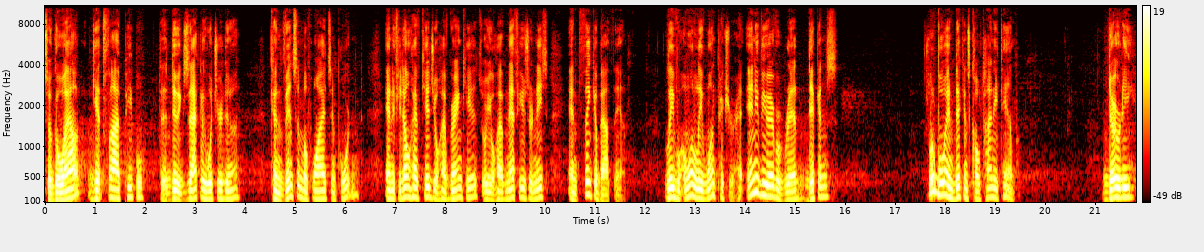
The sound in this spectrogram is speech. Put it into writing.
So go out, get five people to do exactly what you're doing, convince them of why it's important. And if you don't have kids, you'll have grandkids or you'll have nephews or nieces, and think about them. Leave, I want to leave one picture. Any of you ever read Dickens? There's a little boy in Dickens called Tiny Tim. Dirty,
